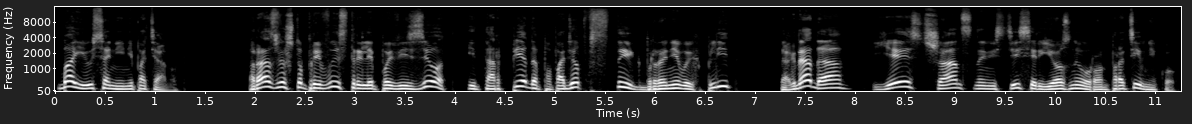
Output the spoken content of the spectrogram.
боюсь, они не потянут. Разве что при выстреле повезет, и торпеда попадет в стык броневых плит, тогда да, есть шанс нанести серьезный урон противнику.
